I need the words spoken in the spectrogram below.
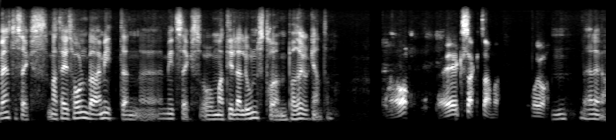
vänstersex, Mattias Holmberg i mitten, eh, mittsex och Matilda Lundström på högerkanten. Ja, det är exakt samma. Och jag. Mm, det är det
